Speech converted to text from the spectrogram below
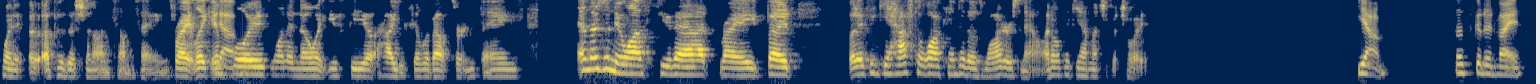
point a position on some things right like employees want to know what you feel how you feel about certain things and there's a nuance to that right but But I think you have to walk into those waters now. I don't think you have much of a choice. Yeah, that's good advice.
